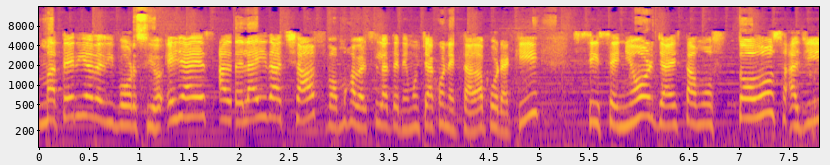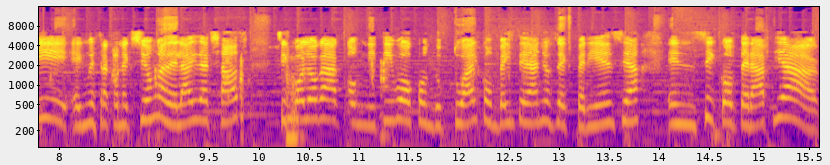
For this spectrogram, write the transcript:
Materia de divorcio. Ella es Adelaida Chaff. Vamos a ver si la tenemos ya conectada por aquí. Sí, señor, ya estamos todos allí en nuestra conexión. Adelaida Chaff, psicóloga cognitivo-conductual con 20 años de experiencia en psicoterapia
